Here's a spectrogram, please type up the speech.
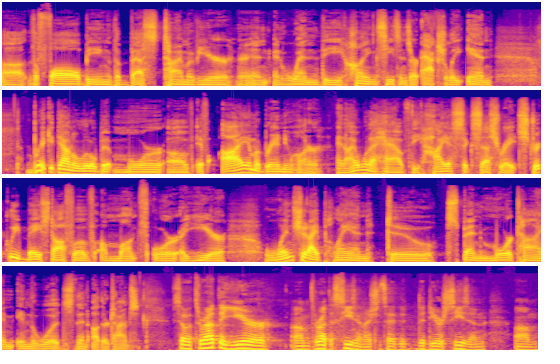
uh, the fall being the best time of year and, and when the hunting seasons are actually in break it down a little bit more of if I am a brand new hunter and I want to have the highest success rate strictly based off of a month or a year, when should I plan to spend more time in the woods than other times? So throughout the year, um, throughout the season, I should say, the, the deer season, um,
